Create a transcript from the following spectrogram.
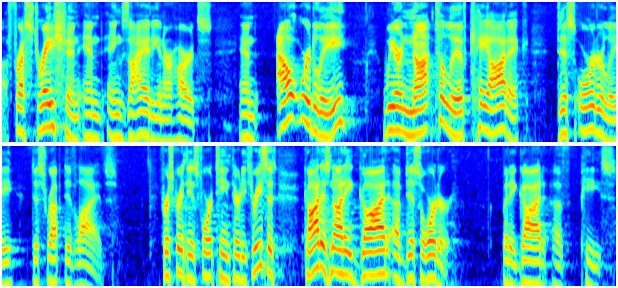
uh, frustration, and anxiety in our hearts. And outwardly, we are not to live chaotic, disorderly, disruptive lives. 1 Corinthians 14:33 says, "God is not a God of disorder, but a God of peace.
